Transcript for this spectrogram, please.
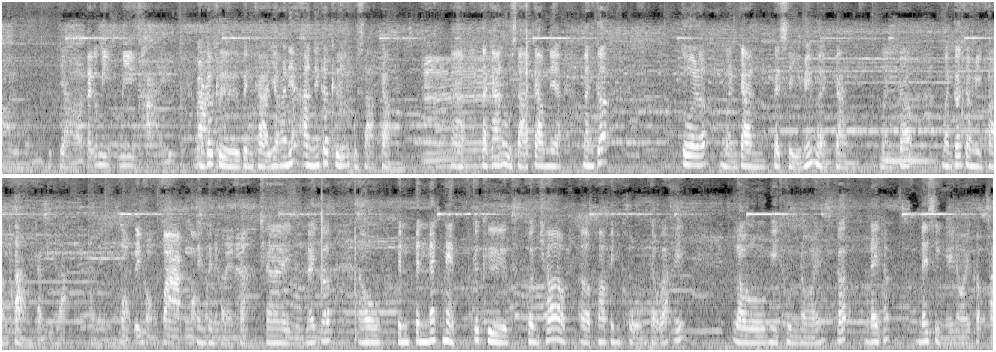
ำมือหมดทุกอย่าง อ๋อแต่ก็มีมีขายมันก็คือเป็นขายอย่างอันเนี้ยอันนี้ก็คืออุตสาหกรรมอ่าอ่าแต่การอุตสาหกรรมเนี่ยมันก็ตัวละเหมือนกันแต่สีไม่เหมือนกัน มันก็มันก็จะมีความต่างกันอีกละอะไรอย่างเงี้ย เหมาะเป็นของฝากเหมาะเป็นกับเป็นเป็นขอะอไรงฝานะกใช่หรือไม่ก็เอาเป็นเป็นแมกเนตก็คือคนชอบเอ่อความเป็นโขนแต่ว่าเอ๊ะ เรามีทุนน้อยก็ได้ทักได้สิ่งน้อยๆกลับไป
